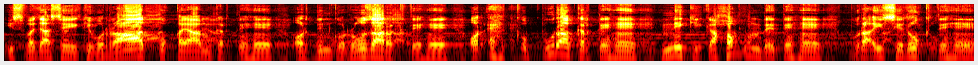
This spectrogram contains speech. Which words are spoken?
اس وجہ سے کہ وہ رات کو قیام کرتے ہیں اور دن کو روزہ رکھتے ہیں اور عہد کو پورا کرتے ہیں، نیکی کا حکم دیتے ہیں۔ برائی سے روکتے ہیں،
